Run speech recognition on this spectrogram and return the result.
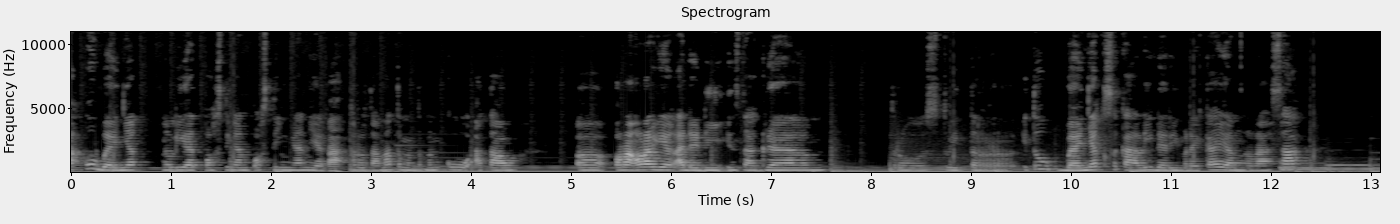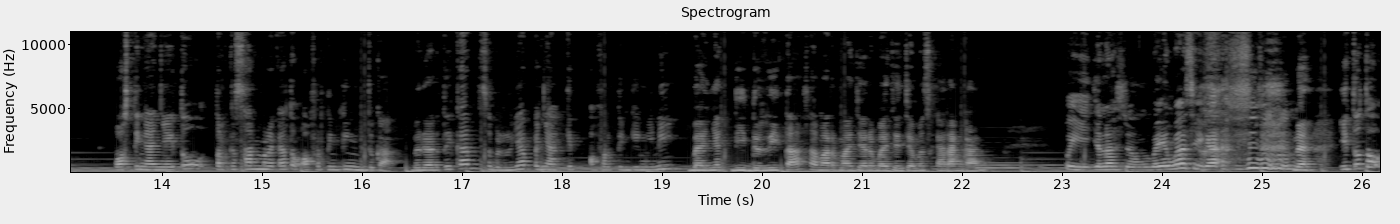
aku banyak ngelihat postingan-postingan ya kak, terutama teman-temanku atau orang orang-orang yang ada di Instagram, terus Twitter itu banyak sekali dari mereka yang ngerasa postingannya itu terkesan mereka tuh overthinking gitu kak. Berarti kan sebenarnya penyakit overthinking ini banyak diderita sama remaja-remaja zaman sekarang kan? Wih jelas dong, banyak banget sih kak. nah itu tuh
